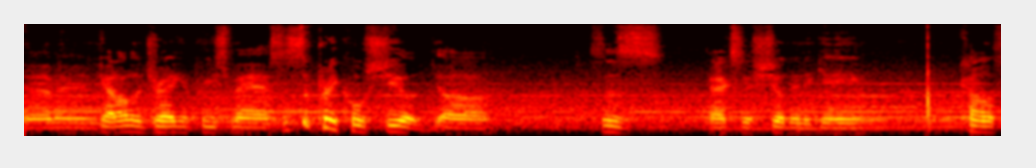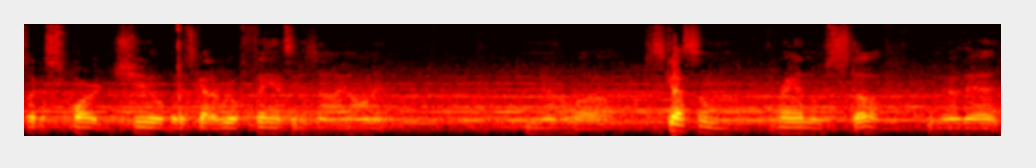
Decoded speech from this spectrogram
Yeah, man. Got all the Dragon Priest masks. This is a pretty cool shield. Uh, this is actually shield in the game. Kind of looks like a Spartan shield, but it's got a real fancy design on it. You know, uh, it's got some random stuff, you know, that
